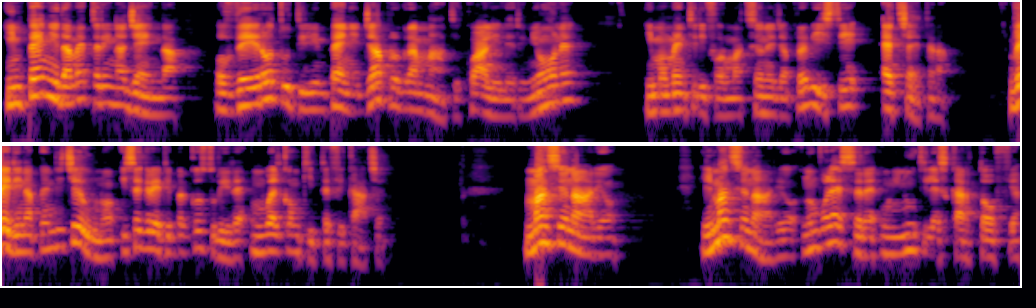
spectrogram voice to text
Impegni da mettere in agenda, ovvero tutti gli impegni già programmati, quali le riunioni, i momenti di formazione già previsti, eccetera. Vedi in appendice 1 i segreti per costruire un welcome kit efficace. Mansionario il mansionario non vuole essere un'inutile scartoffia,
